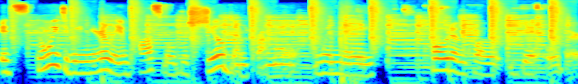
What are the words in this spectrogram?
it's going to be nearly impossible to shield them from it when they quote unquote get older.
